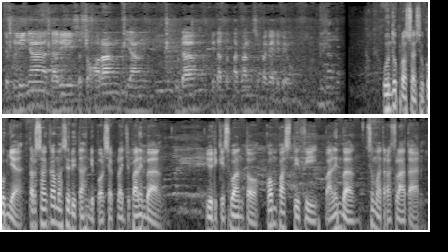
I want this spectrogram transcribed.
dibelinya dari seseorang yang sudah kita tetapkan sebagai DPO. Untuk proses hukumnya, tersangka masih ditahan di Polsek Pelaju Palembang. Yudi Kiswanto, Kompas TV, Palembang, Sumatera Selatan.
